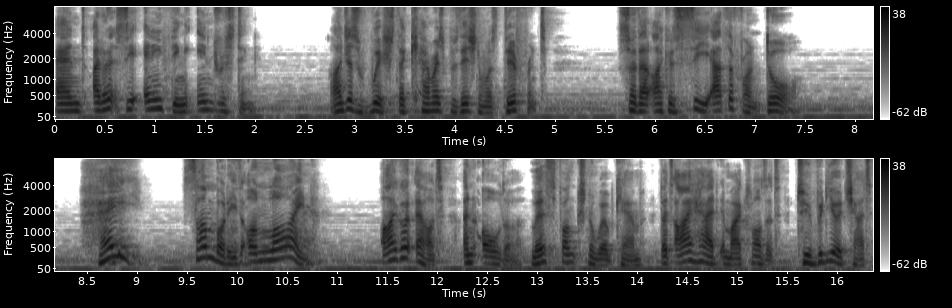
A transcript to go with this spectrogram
and I don't see anything interesting. I just wish the camera's position was different, so that I could see at the front door. Hey, somebody's online! I got out an older, less functional webcam that I had in my closet to video chat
